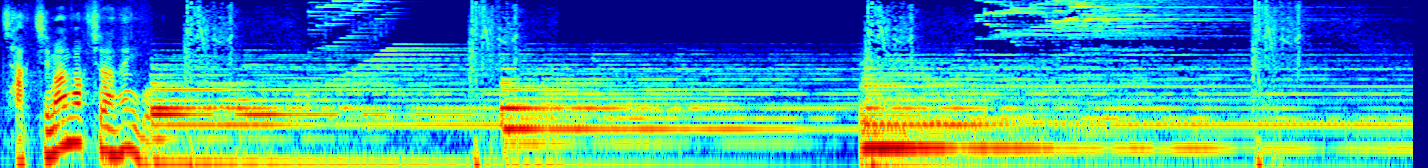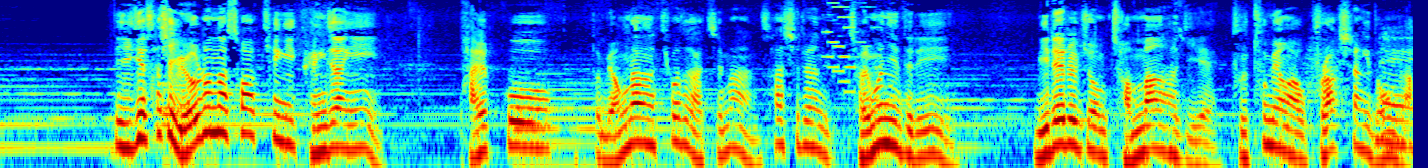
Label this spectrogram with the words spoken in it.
작지만 확실한 행복. 이게 사실 YOLO나 소확행이 굉장히 밝고 또 명랑한 키워드 같지만 사실은 젊은이들이 미래를 좀 전망하기에 불투명하고 불확실한 게 너무 네. 마-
